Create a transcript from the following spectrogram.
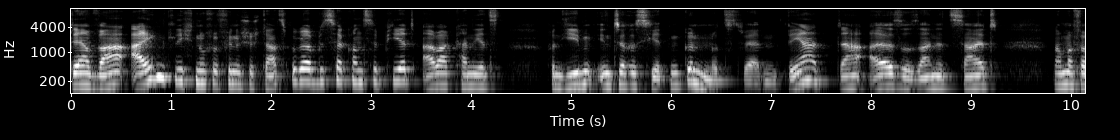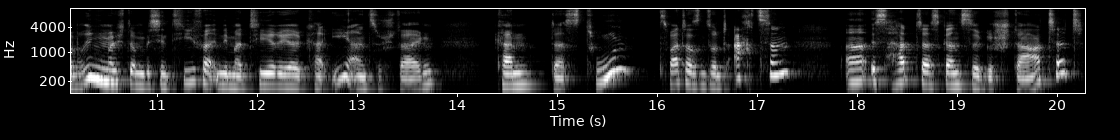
der war eigentlich nur für finnische Staatsbürger bisher konzipiert, aber kann jetzt von jedem Interessierten genutzt werden. Wer da also seine Zeit nochmal verbringen möchte, um ein bisschen tiefer in die Materie KI einzusteigen, kann das tun. 2018 äh, es hat das Ganze gestartet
